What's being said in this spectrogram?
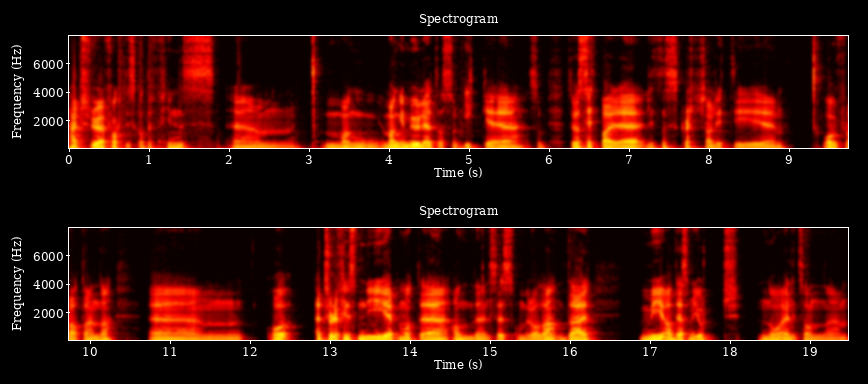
Her tror jeg faktisk at det fins mange, mange muligheter som ikke som, Så vi har sett bare litt sånn scratcha litt i overflata ennå. Ehm, og jeg tror det finnes nye på en måte anvendelsesområder der mye av det som er gjort nå, er litt sånn ehm,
